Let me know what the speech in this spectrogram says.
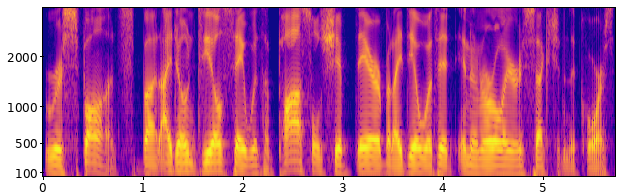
response. But I don't deal, say, with apostleship there, but I deal with it in an earlier section of the course.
